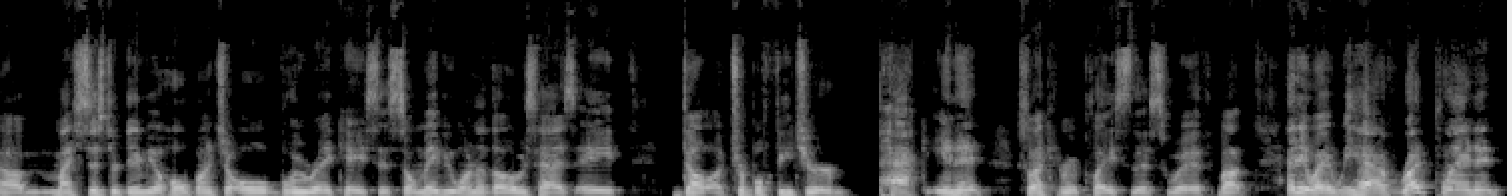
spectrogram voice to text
um, my sister gave me a whole bunch of old Blu-ray cases. So maybe one of those has a, a triple feature pack in it so I can replace this with. But anyway, we have Red Planet,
